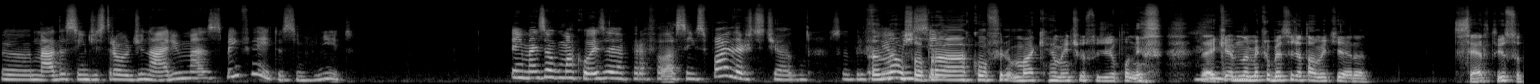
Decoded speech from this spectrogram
Uh, nada assim de extraordinário, mas bem feito, assim, bonito. Tem mais alguma coisa para falar sem spoilers, Thiago? Sobre o filme? não, só para confirmar que realmente eu estudei japonês. é que na minha cabeça já tava meio que era certo isso,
